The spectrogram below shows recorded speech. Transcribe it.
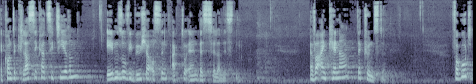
Er konnte Klassiker zitieren, ebenso wie Bücher aus den aktuellen Bestsellerlisten. Er war ein Kenner der Künste. Vor gut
